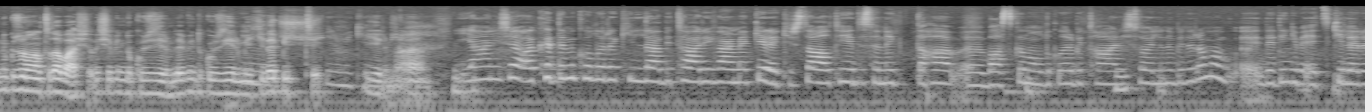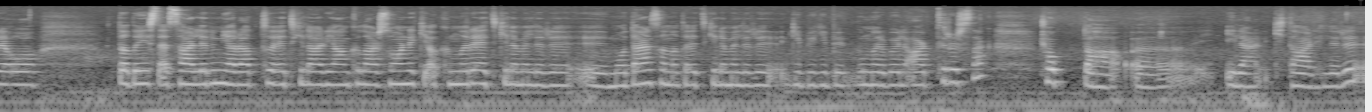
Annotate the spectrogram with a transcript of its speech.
1916'da başladı. İşte 1920'de 1922'de 23, bitti. 22, 20. aynen. Yani şey akademik olarak illa bir tarih vermek gerekirse 6-7 sene daha e, baskın oldukları bir tarih söylenebilir ama e, dediğin gibi etkileri o Dadaist eserlerin yarattığı etkiler, yankılar, sonraki akımları etkilemeleri, e, modern sanata etkilemeleri gibi gibi bunları böyle arttırırsak çok daha e, ileriki tarihleri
